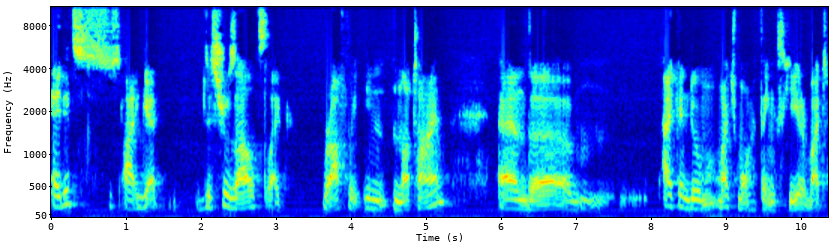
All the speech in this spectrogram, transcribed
edits i get these results like roughly in no time and um, i can do much more things here but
